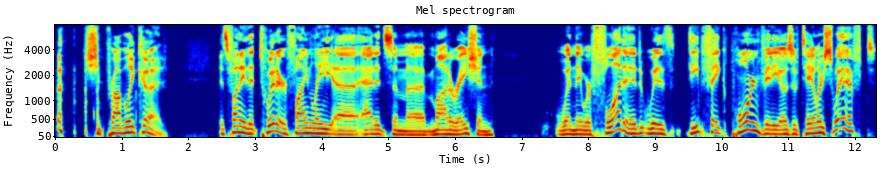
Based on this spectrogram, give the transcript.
she probably could. It's funny that Twitter finally uh, added some uh, moderation when they were flooded with deepfake porn videos of Taylor Swift.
